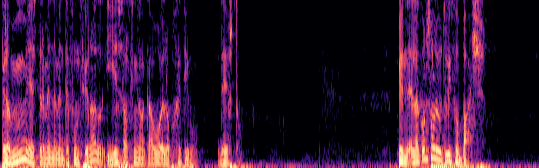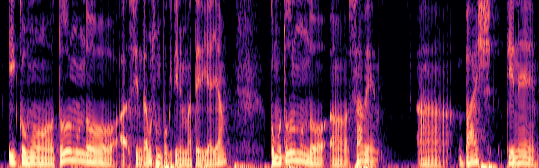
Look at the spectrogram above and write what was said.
pero a mí me es tremendamente funcional y es al fin y al cabo el objetivo de esto. Bien, en la consola utilizo Bash. Y como todo el mundo, ah, si entramos un poquitín en materia ya, como todo el mundo ah, sabe, ah, Bash tiene.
